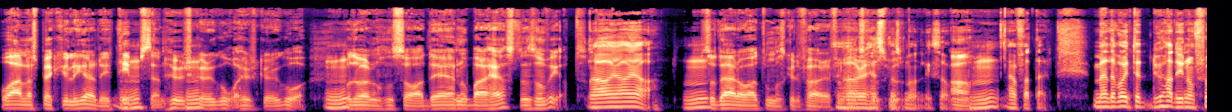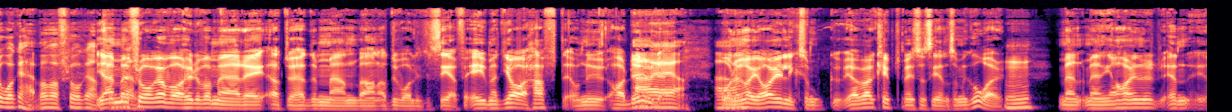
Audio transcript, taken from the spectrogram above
Och alla spekulerade i Mm. tipsen. Hur ska det gå? Hur ska det gå? Och då var det någon som sa, det är nog bara hästen som vet. Ja, ja, ja. Mm. Så därav att man skulle få höra det från Hör hästens, mun. Liksom. Ja. Mm, jag fattar. Men det var inte, du hade ju någon fråga här. Vad var frågan? Ja, men frågan var hur det var med dig, att du hade manband, att du var lite sen. För i och med att jag har haft det och nu har du Ah, det. ja, ja. Ah. Och nu har jag ju liksom, jag har klippt mig så sent som igår. Mm. Men, men jag har en, en,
